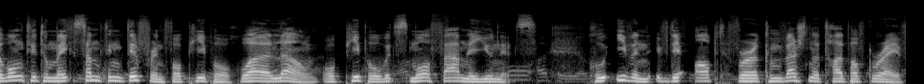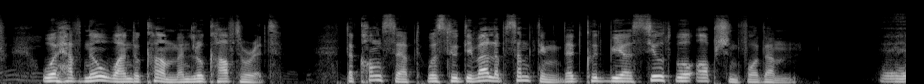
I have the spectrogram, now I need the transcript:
wanted to make something different for people who are alone or people with small family units, who, even if they opt for a conventional type of grave, will have no one to come and look after it. The concept was to develop something that could be a suitable option for them. Even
